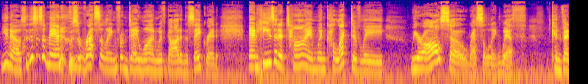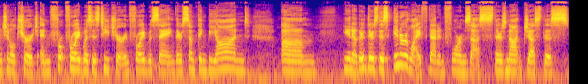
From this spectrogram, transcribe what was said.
You know, so this is a man who's wrestling from day one with God and the sacred. And he's at a time when collectively we are also wrestling with conventional church and Fr- freud was his teacher and freud was saying there's something beyond um, you know, there, there's this inner life that informs us. There's not just this,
